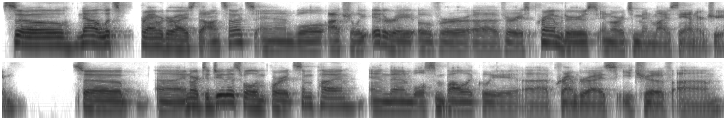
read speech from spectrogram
so now let's parameterize the ansatz and we'll actually iterate over uh, various parameters in order to minimize the energy. So uh, in order to do this, we'll import SymPy and then we'll symbolically uh, parameterize each of um,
